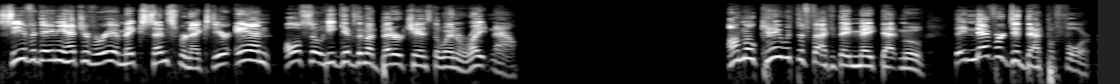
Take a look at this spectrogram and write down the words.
See if Adeiny Hechavarria makes sense for next year, and also he gives them a better chance to win right now. I'm okay with the fact that they make that move. They never did that before.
